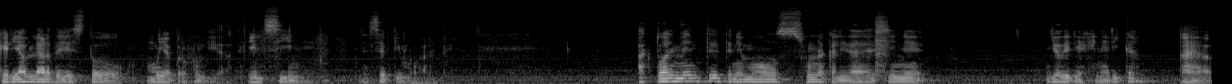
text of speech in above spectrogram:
quería hablar de esto muy a profundidad. El cine, el séptimo arte. Actualmente tenemos una calidad de cine, yo diría genérica, uh,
